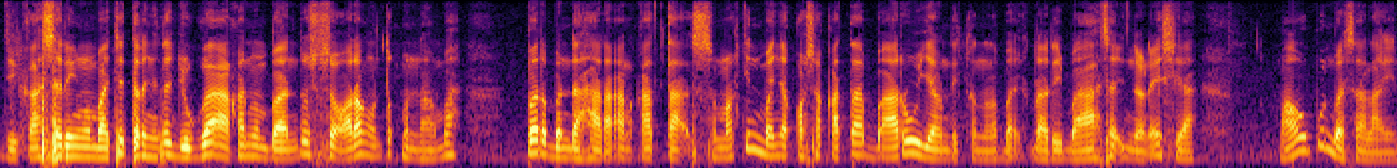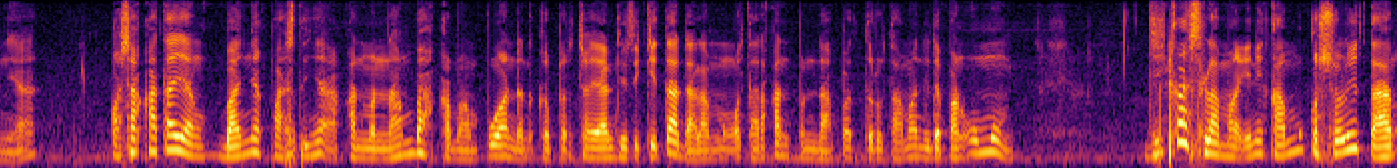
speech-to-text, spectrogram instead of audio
Jika sering membaca ternyata juga akan membantu seseorang untuk menambah perbendaharaan kata. Semakin banyak kosakata baru yang dikenal baik dari bahasa Indonesia maupun bahasa lainnya, Kosakata yang banyak pastinya akan menambah kemampuan dan kepercayaan diri kita dalam mengutarakan pendapat terutama di depan umum. Jika selama ini kamu kesulitan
